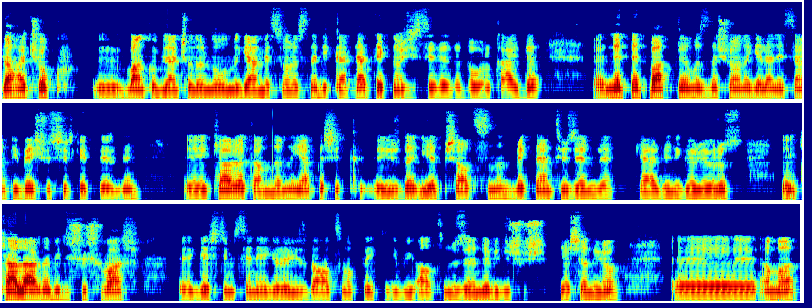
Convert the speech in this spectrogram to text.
daha çok e, banko bilançolarının olumlu gelmesi sonrasında dikkatler teknoloji hisselerine doğru kaydı. E, net net baktığımızda şu ana gelen S&P 500 şirketlerinin e, kar rakamlarının yaklaşık %76'sının beklenti üzerinde geldiğini görüyoruz. Karlarda bir düşüş var. Geçtiğimiz seneye göre %6.2 gibi altın üzerinde bir düşüş yaşanıyor. Ama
